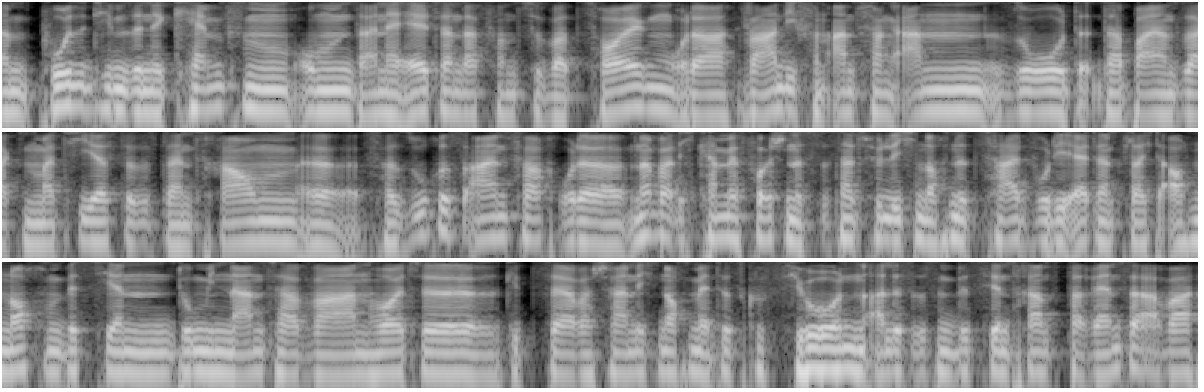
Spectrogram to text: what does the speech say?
im, positiven Sinne kämpfen, um deine Eltern davon zu überzeugen? Oder waren die von Anfang an so dabei und sagten, Matthias, das ist dein Traum, äh, versuch es einfach? Oder, ne, weil ich kann mir vorstellen, das ist natürlich noch eine Zeit, wo die Eltern vielleicht auch noch ein bisschen dominanter waren. Heute gibt's ja wahrscheinlich noch mehr Diskussionen, alles ist ein bisschen transparenter, aber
